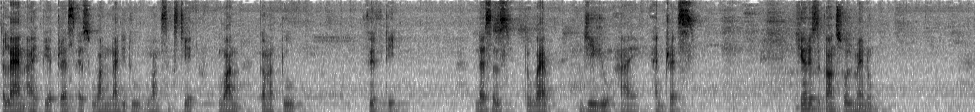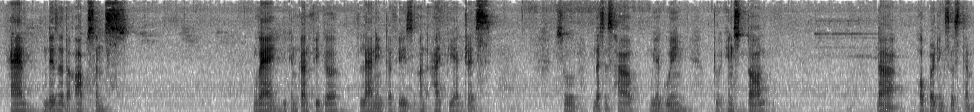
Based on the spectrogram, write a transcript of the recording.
the LAN IP address is 192.168.1.250. this is the web GUI address. Here is the console menu. And these are the options where you can configure LAN interface on the IP address. So this is how we are going to install the operating system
